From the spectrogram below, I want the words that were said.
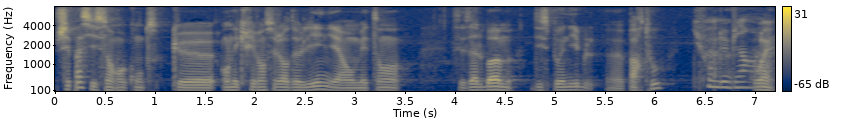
je sais pas s'il s'en rend compte que en écrivant ce genre de lignes et en mettant ces albums disponibles euh, partout, Ils font du bien. ouais,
